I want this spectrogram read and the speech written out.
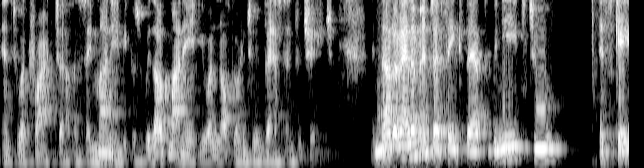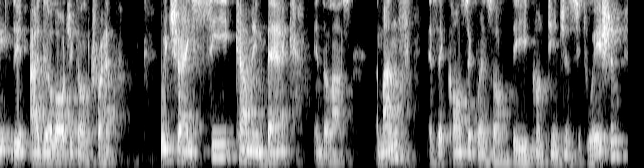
and to attract, uh, let's say, money, because without money, you are not going to invest and to change. Another element, I think that we need to escape the ideological trap, which I see coming back in the last month as a consequence of the contingent situation,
